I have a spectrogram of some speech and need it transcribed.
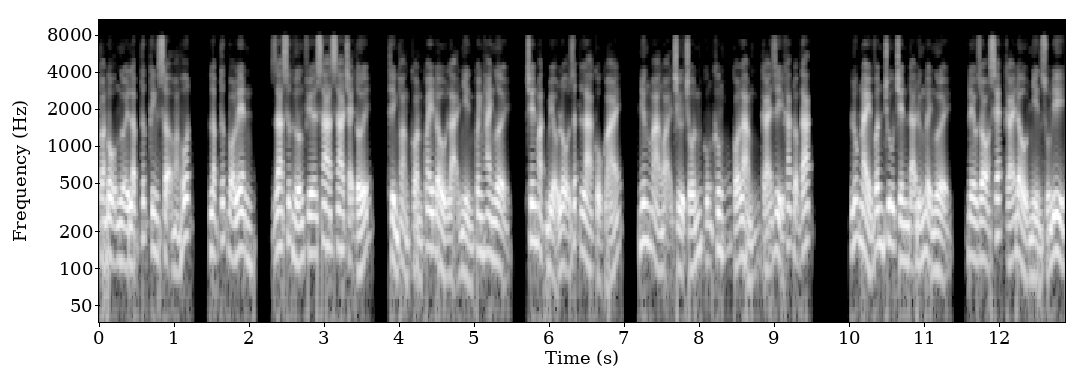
toàn bộ người lập tức kinh sợ hoảng hốt, lập tức bỏ lên, ra sức hướng phía xa xa chạy tới, thỉnh thoảng còn quay đầu lại nhìn quanh hai người, trên mặt biểu lộ rất là cổ quái, nhưng mà ngoại trừ trốn cũng không có làm cái gì khác động tác. Lúc này vân chu trên đã đứng đầy người, đều dò xét cái đầu nhìn xuống đi.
